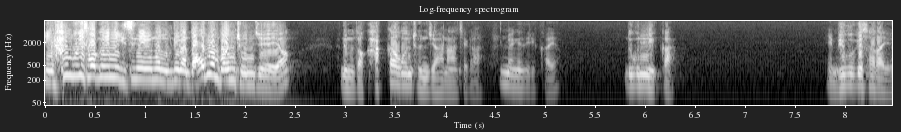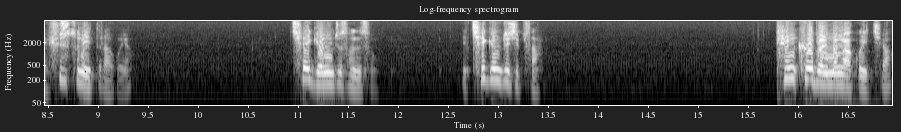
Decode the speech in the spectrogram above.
이 한국에 살고 있는 이스님은 우리가 너무 먼 존재예요. 그러면 더 가까운 존재 하나 제가 설명해 드릴까요? 누굽니까? 예, 미국에 살아요. 휴스턴에 있더라고요. 최경주 선수. 최경주 집사. 탱크 별명 갖고 있죠.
